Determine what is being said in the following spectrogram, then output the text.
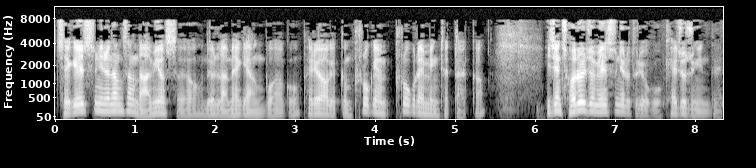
제게 1순위는 항상 남이었어요. 늘 남에게 양보하고 배려하게끔 프로그램, 프로그래밍 됐달까? 이젠 저를 좀 1순위로 두려고 개조 중인데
